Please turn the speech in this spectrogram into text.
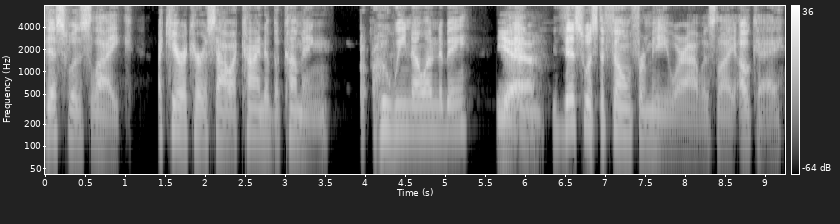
this was like Akira Kurosawa kind of becoming who we know him to be. Yeah. And this was the film for me where I was like, okay,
